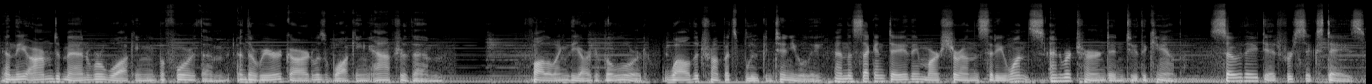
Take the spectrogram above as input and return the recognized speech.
And the armed men were walking before them, and the rear guard was walking after them, following the ark of the Lord, while the trumpets blew continually. And the second day they marched around the city once, and returned into the camp. So they did for six days.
